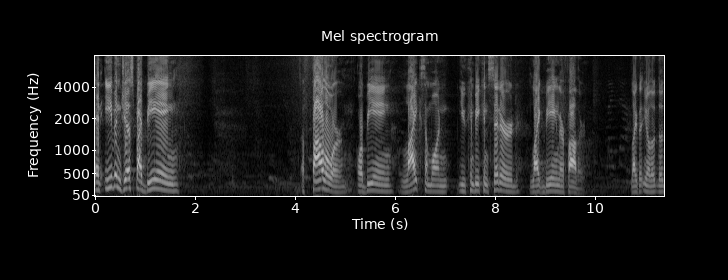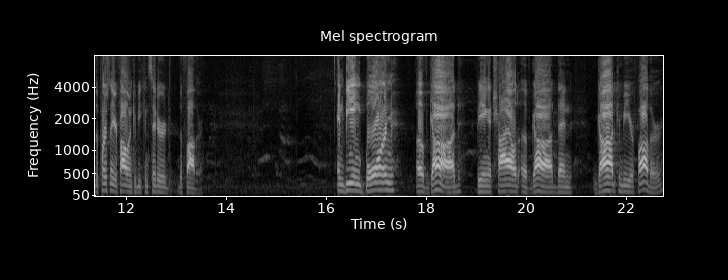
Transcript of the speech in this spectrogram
And even just by being a follower or being like someone, you can be considered like being their father. Like the, you know, the, the person that you're following could be considered the father. And being born of God, being a child of God, then God can be your father,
